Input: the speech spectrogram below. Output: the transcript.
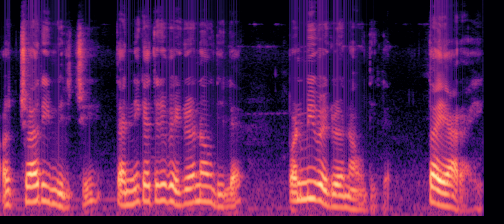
अचारी मिरची. त्यांनी काहीतरी वेगळं नाव दिलं आहे पण मी वेगळं नाव दिलं आहे तयार आहे.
